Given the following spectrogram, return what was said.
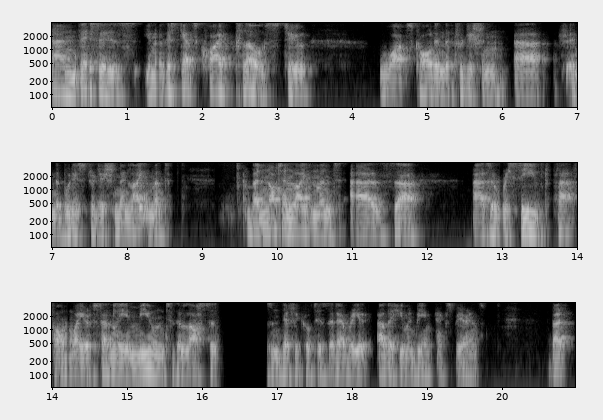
And this is, you know, this gets quite close to what's called in the tradition, uh, in the Buddhist tradition, enlightenment but not enlightenment as uh, as a received platform where you're suddenly immune to the losses and difficulties that every other human being experience. But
